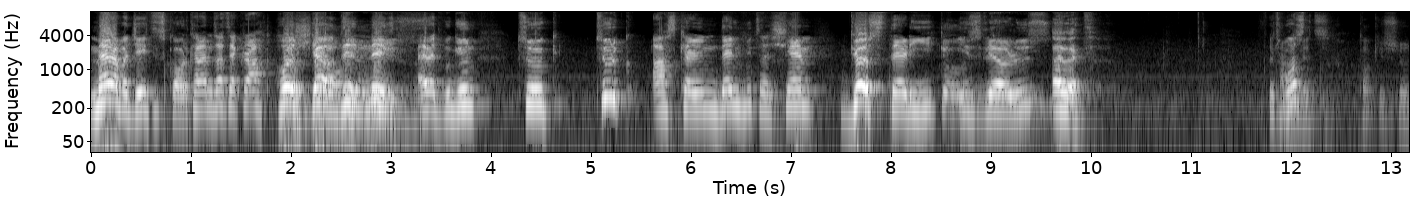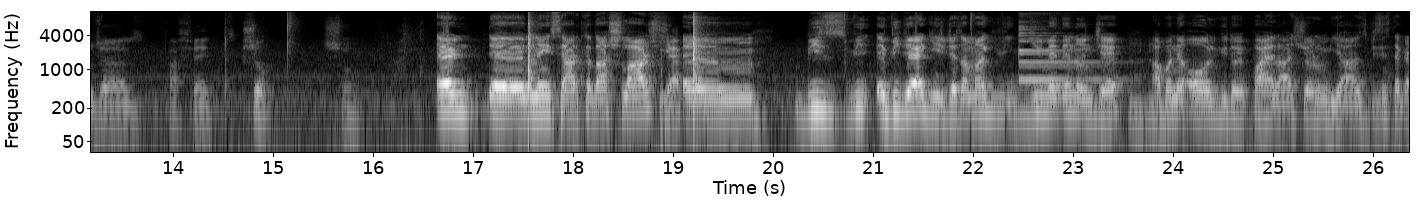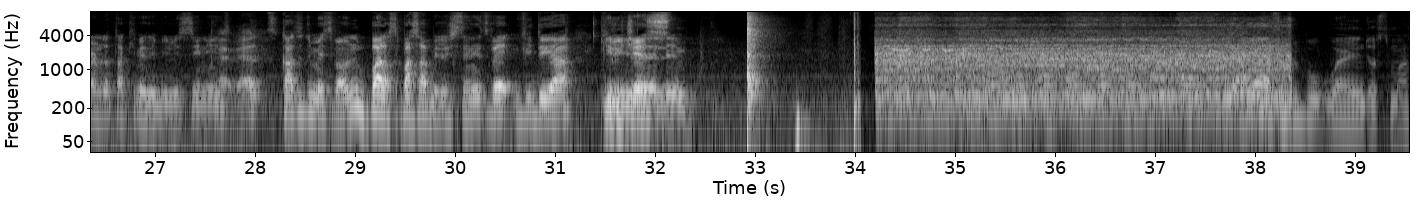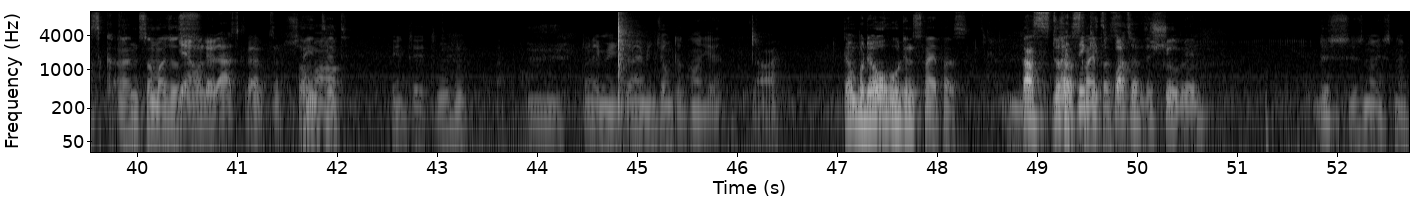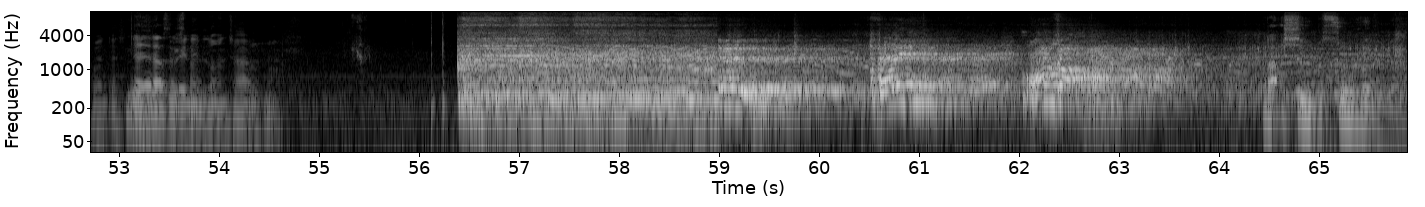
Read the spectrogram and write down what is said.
Merhaba JT Score kanalımıza tekrar hoş, geldiniz. Evet bugün Türk Türk askerinden muhteşem gösteri izliyoruz. Evet. It was Turkish soldiers, perfect şu. show. And, e, neyse arkadaşlar. Yep. em, biz vi- e, videoya gireceğiz ama gi- girmeden önce abone ol, videoyu paylaş, yorum yaz. Biz Instagram'da takip edebilirsiniz. Evet. Katı düğmesi var onu bas basabilirsiniz ve videoya gireceğiz. Girelim. Some people wearing just mask and some are just Yeah, I wanted to ask that. Some are painted. painted. Mhm. Mm, don't let me don't let me jump the gun yet. Alright. Then, but they're all holding snipers. That's those I are think snipers. it's part of the show, man. This is not a sniper. I think Yeah, yeah, that's is a a grenade sniper. launcher. I don't know. But that shield is so heavy, man.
